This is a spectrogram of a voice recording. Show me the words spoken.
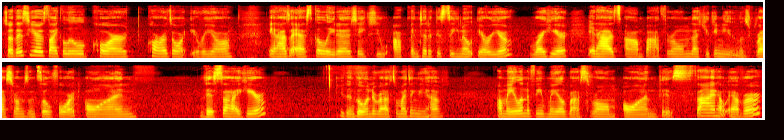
So this here is like a little car corridor area. It has an escalator that takes you up into the casino area right here. It has um, bathroom that you can use, restrooms and so forth on this side here. You can go in the restroom. I think they have a male and a female restroom on this side. However,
